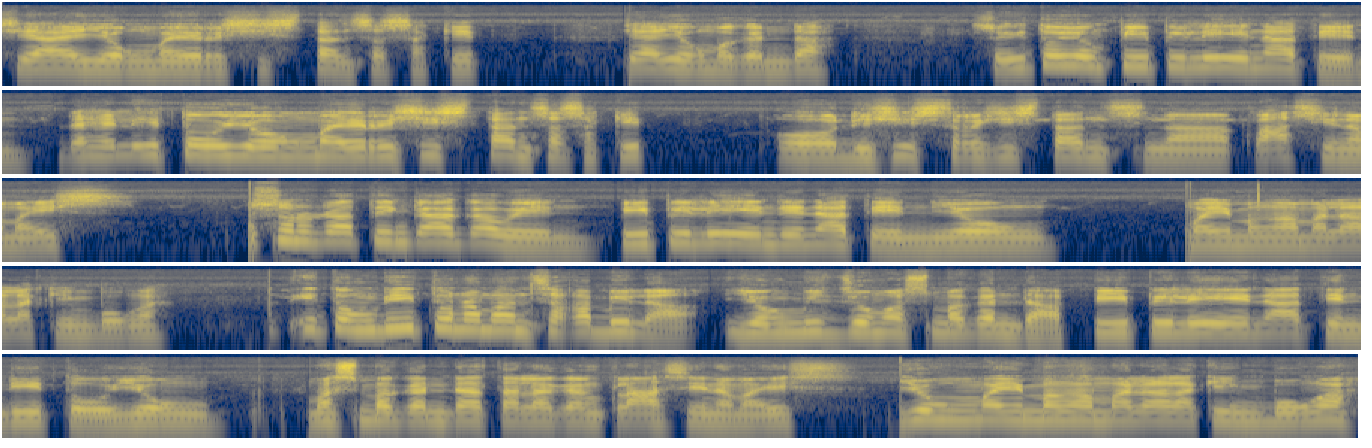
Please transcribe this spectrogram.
siya yung may resistance sa sakit. Siya yung maganda. So ito yung pipiliin natin dahil ito yung may resistance sa sakit o disease resistance na klase na mais. Susunod natin gagawin, pipiliin din natin yung may mga malalaking bunga. Itong dito naman sa kabila, yung medyo mas maganda, pipiliin natin dito yung mas maganda talagang klase na mais. Yung may mga malalaking bunga,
